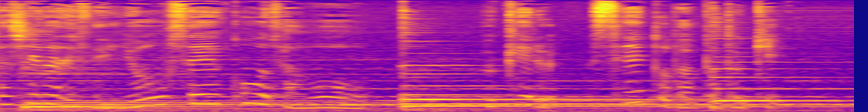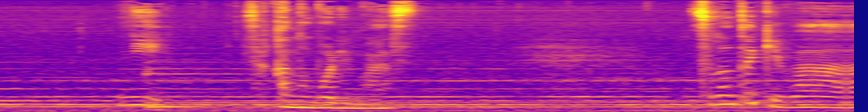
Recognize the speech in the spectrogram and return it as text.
私がですね養成講座を受ける生徒だった時に遡ります。その時は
